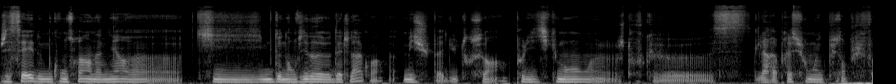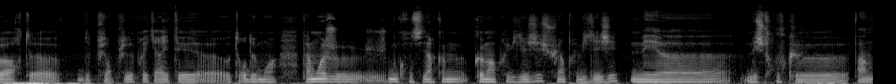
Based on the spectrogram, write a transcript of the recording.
J'essaye de me construire un avenir euh, qui me donne envie d'être là, quoi. Mais je suis pas du tout serein. Politiquement, euh, je trouve que la répression est de plus en plus forte, euh, de plus en plus de précarité autour de moi. Enfin, moi, je, me considère comme, comme un privilégié, je suis un privilégié. Mais, mais je trouve que. Enfin,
